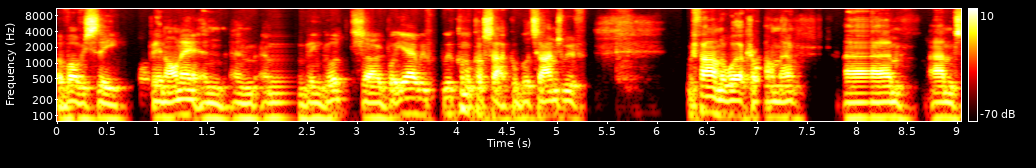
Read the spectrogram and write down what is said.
have obviously been on it and, and and been good. So, but yeah, we've we've come across that a couple of times. We've we found the workaround though, um, and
